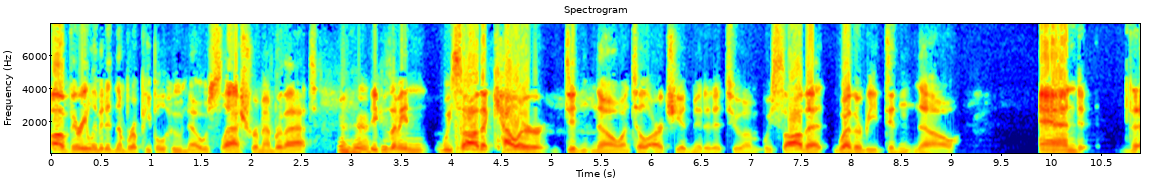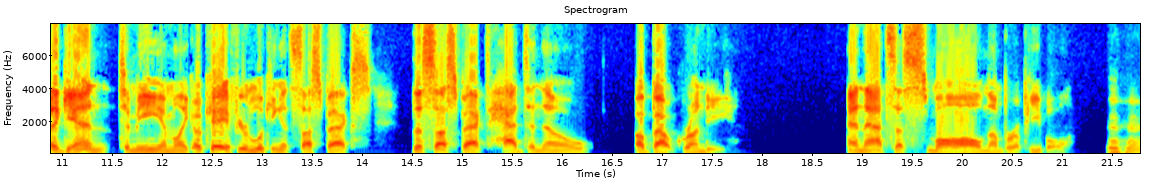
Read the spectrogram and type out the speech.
a very limited number of people who know slash remember that. Hmm because I mean, we saw that Keller didn't know until Archie admitted it to him. We saw that Weatherby didn't know, and th- again, to me, I'm like, okay, if you're looking at suspects, the suspect had to know about Grundy, and that's a small number of people. hmm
